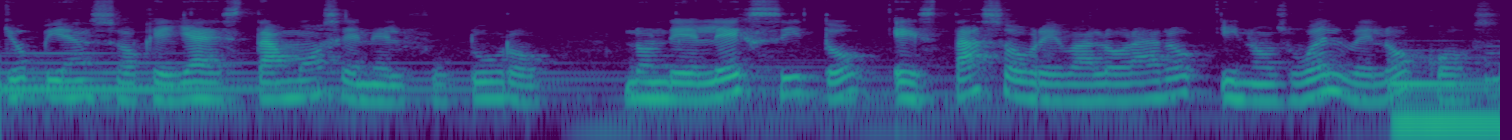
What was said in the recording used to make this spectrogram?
Yo pienso que ya estamos en el futuro, donde el éxito está sobrevalorado y nos vuelve locos.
